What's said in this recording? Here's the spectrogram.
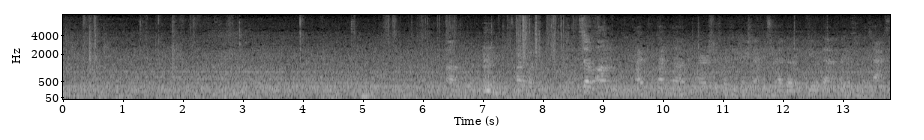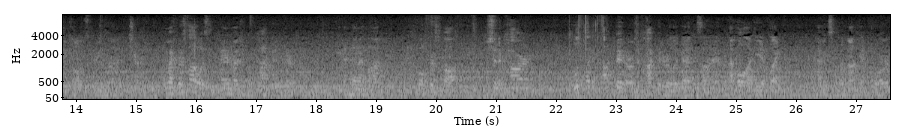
So, um, I, in the parachute presentation, I think you had the view of that, I guess, from the taxi all the screens on. Sure. And my first thought was, can I imagine the cockpit of an? And then I thought, well, first of all, should a car look like a cockpit, or is a cockpit a really bad design? And that whole idea of like having someone not get bored,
